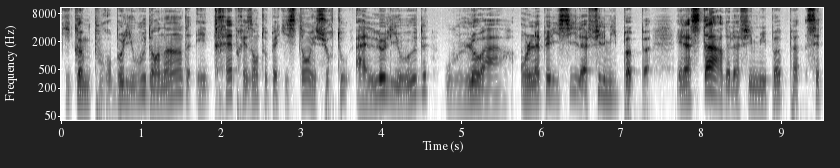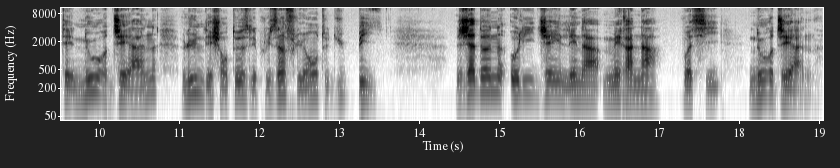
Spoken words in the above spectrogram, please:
qui comme pour Bollywood en Inde est très présente au Pakistan et surtout à Lollywood ou Lohar. On l'appelle ici la filmy pop. Et la star de la filmy pop, c'était Noor Jehan, l'une des chanteuses les plus influentes du pays. Jadon Oli J. Lena Merana. Voici Noor Jehan.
